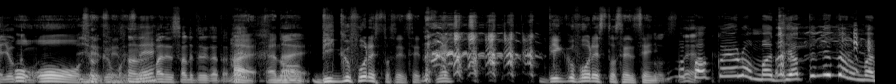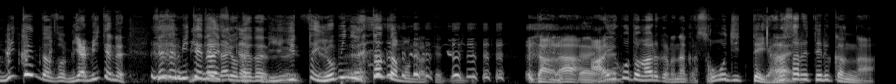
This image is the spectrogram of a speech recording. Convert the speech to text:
えよくおおよく真似されてる方ね。はい。あのビッグフォレスト先生ですねビッグフォレスト先生に「バカ野郎お前やってねえだろお前。見てんだぞ」いや見てない全然見てないですよ。ねだって言って呼びに行ったんだもんだってだからああいうことがあるからなんか掃除ってやらされてる感が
